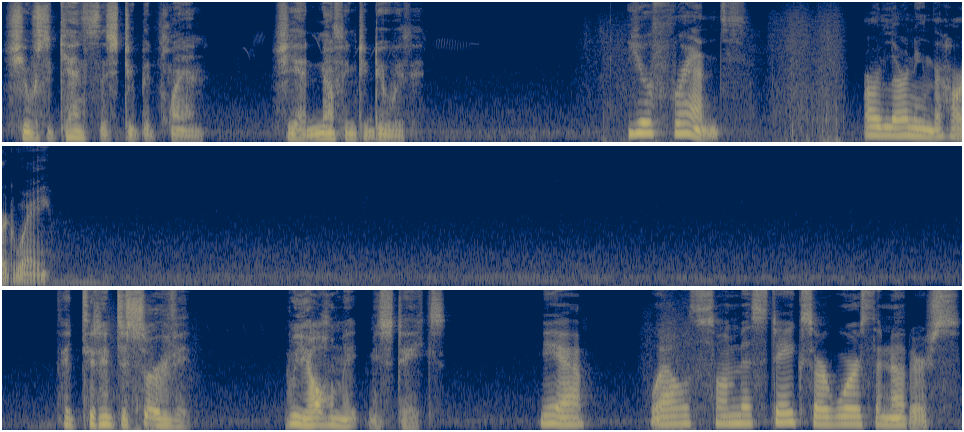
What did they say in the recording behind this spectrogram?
She was against this stupid plan. She had nothing to do with it. Your friends are learning the hard way. They didn't deserve it. We all make mistakes. Yeah, well, some mistakes are worse than others.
